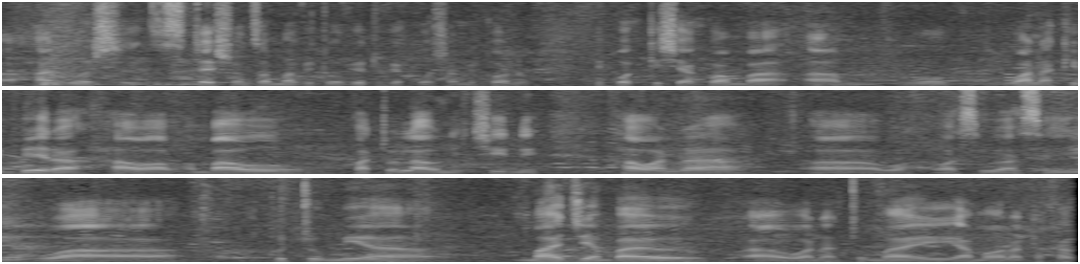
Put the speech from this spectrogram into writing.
uh, hand wash stations ama vituo vyetu vya kuosha mikono ni kuhakikisha kwamba um, wana Kibera hawa ambao pato lao ni chini hawana uh, wasiwasi wa kutumia maji ambayo uh, wanatumai ama wanataka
